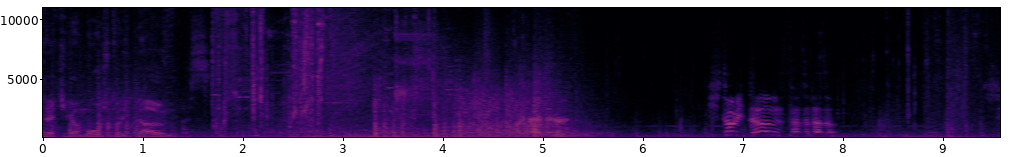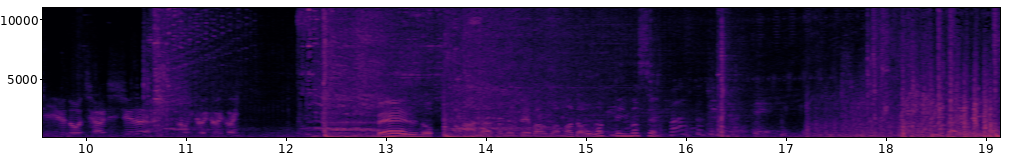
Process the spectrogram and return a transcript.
敵がもう一人ダウンです。ンさせたぞ。シールドをチャージ中だ。来い来い来い来い。ベールのあなたの出番はまだ終わっていません。撃たれています。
